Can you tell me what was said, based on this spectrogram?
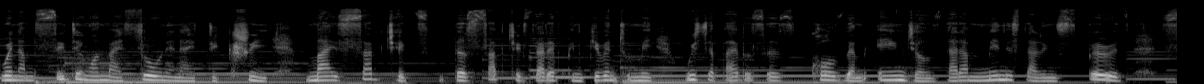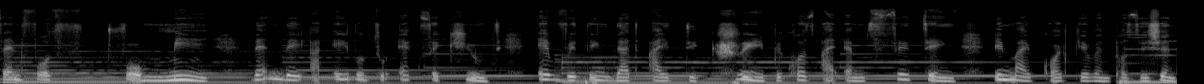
when I'm sitting on my throne and I decree, my subjects, the subjects that have been given to me, which the Bible says calls them angels that are ministering spirits sent forth for me then they are able to execute everything that I decree because I am sitting in my God given position.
